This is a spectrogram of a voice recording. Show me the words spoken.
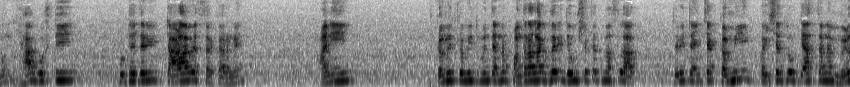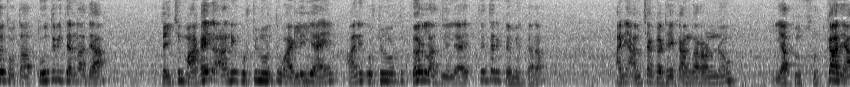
मग ह्या गोष्टी कुठेतरी टाळाव्यात सरकारने. आणि कमीत कमी तुम्ही त्यांना पंधरा लाख जरी देऊ शकत नसलात तरी त्यांच्या कमी पैशात जो गॅस त्यांना मिळत होता तो तरी त्यांना द्या. त्यांची महागाई अनेक गोष्टींवरती वाढलेली आहे. अनेक गोष्टींवरती कर लादलेले आहेत. ते तरी कमी करा. आणि आमच्या गठे कामगारांनो यातून सुटका द्या.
